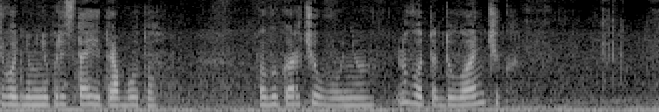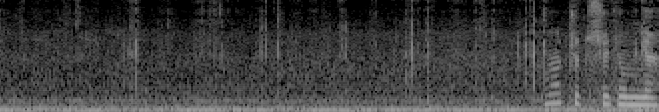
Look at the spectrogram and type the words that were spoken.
Сегодня мне предстоит работа по выкорчевыванию. Ну вот одуванчик. Ну, что-то сегодня у меня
